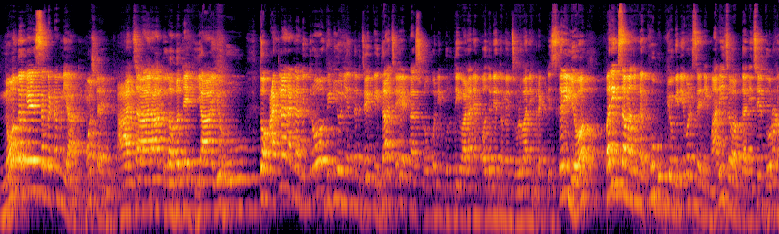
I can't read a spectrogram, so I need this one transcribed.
નોદકે સકટમ યાતિ મોસ્ટ ટાઈમ આચારાત લભતે હિયાયુહુ. તો આટલા આટલા મિત્રો વિડિયોની અંદર જે કીધા છે એટલા શ્લોકોની પૂર્તિ વાળાને પદને તમે જોડવાની પ્રેક્ટિસ કરી લ્યો. પરીક્ષામાં તમને ખૂબ ઉપયોગી નીવડશે એની મારી જવાબદારી છે. ધોરણ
